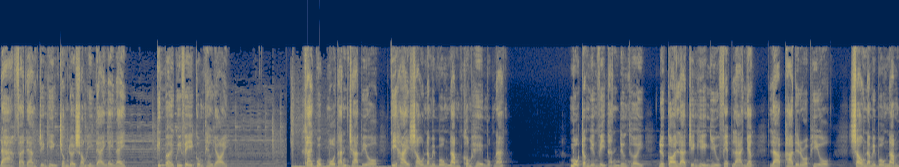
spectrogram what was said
đã và đang triển hiện trong đời sống hiện đại ngày nay. Kính mời quý vị cùng theo dõi. Khai quật mộ thánh Trapio, thi hài sau 54 năm không hề mục nát. Một trong những vị thánh đương thời được coi là triển hiện nhiều phép lạ nhất là Padre Pio. Sau 54 năm,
